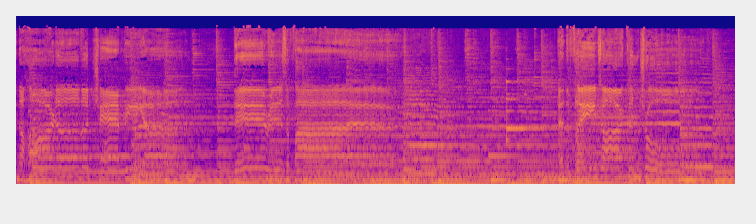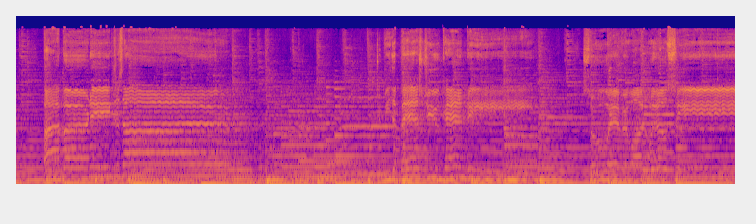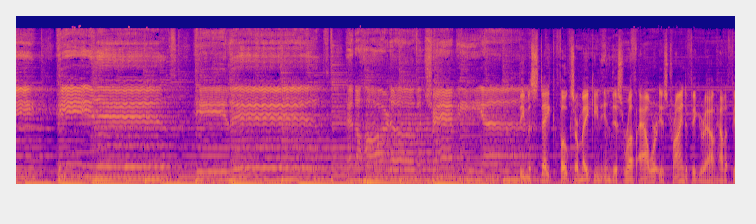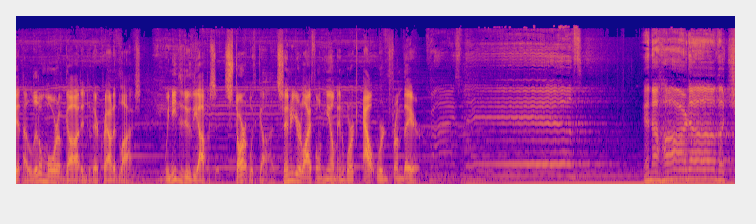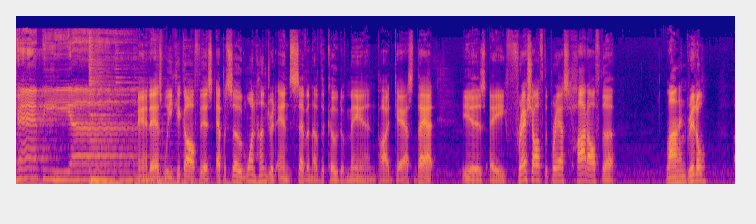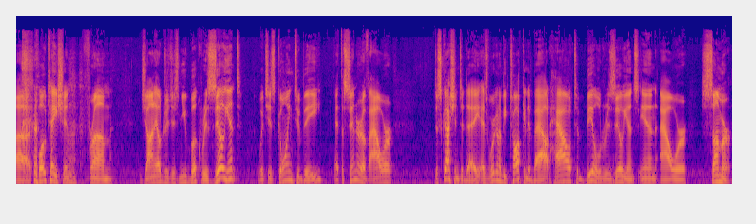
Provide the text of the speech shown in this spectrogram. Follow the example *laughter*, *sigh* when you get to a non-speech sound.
In the heart of a champion, there is a fire. Mistake folks are making in this rough hour is trying to figure out how to fit a little more of God into their crowded lives. We need to do the opposite. Start with God, center your life on Him, and work outward from there. in the heart of a champion. And as we kick off this episode 107 of the Code of Man podcast, that is a fresh off the press, hot off the Line. griddle uh, *laughs* quotation from John Eldredge's new book, Resilient, which is going to be at the center of our discussion today as we're going to be talking about how to build resilience in our summer.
